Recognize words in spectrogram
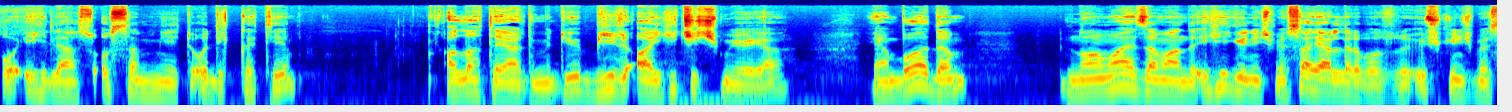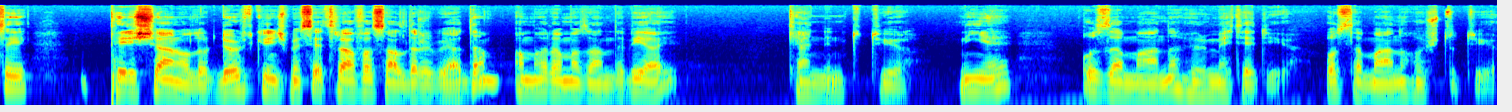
O ihlası, o samimiyeti, o dikkati Allah da yardım ediyor. Bir ay hiç içmiyor ya. Yani bu adam normal zamanda iki gün içmesi ayarları bozuluyor. Üç gün içmesi perişan olur. Dört gün içmesi etrafa saldırır bir adam. Ama Ramazan'da bir ay kendini tutuyor. Niye? O zamana hürmet ediyor. O zamanı hoş tutuyor.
